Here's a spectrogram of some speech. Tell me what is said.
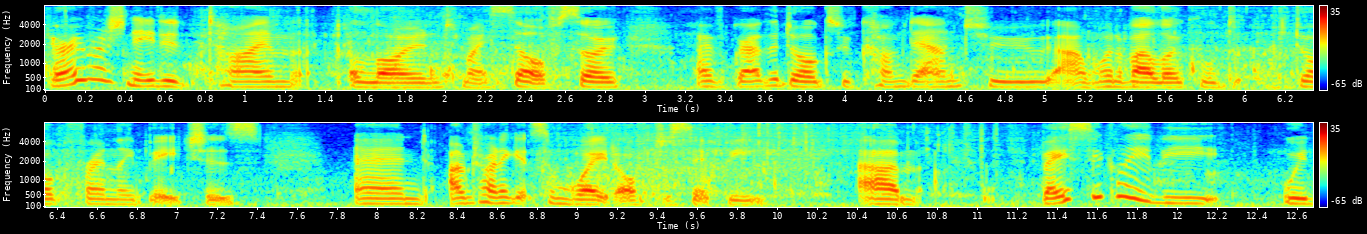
very much needed time alone to myself. So I've grabbed the dogs, we've come down to um, one of our local dog friendly beaches and I'm trying to get some weight off Giuseppe. Um, basically the we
